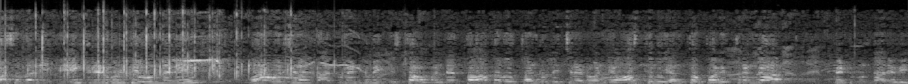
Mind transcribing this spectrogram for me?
అసలు నీకు ఏం క్రెడిబిలిటీ ఉందని మనం ఒరిజినల్ డాక్యుమెంట్ మీకు ఇస్తాం. అంటే తాతలు తండ్రులు ఇచ్చినటువంటి ఆస్తులు ఎంతో పవిత్రంగా పెట్టుకుంటారు ఇవి.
